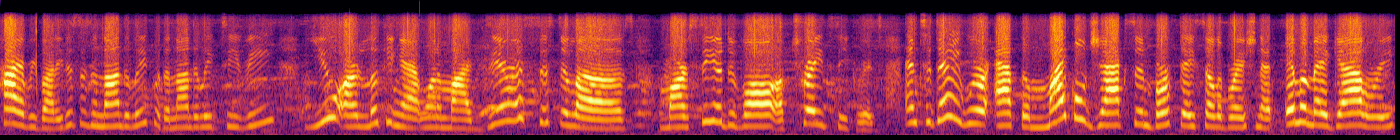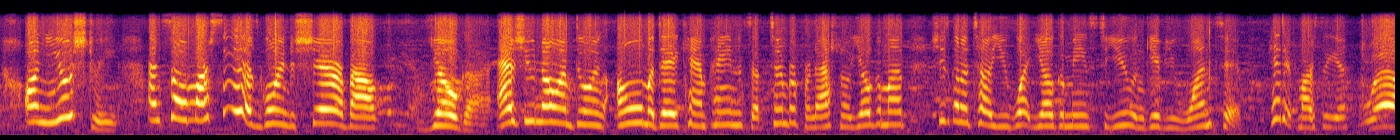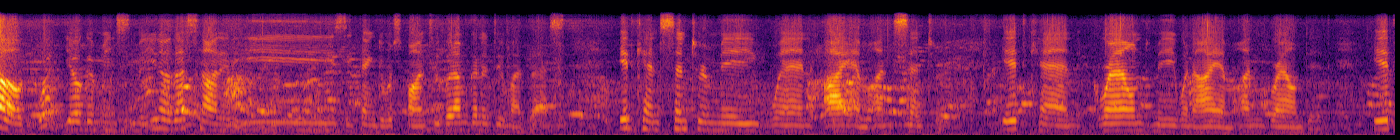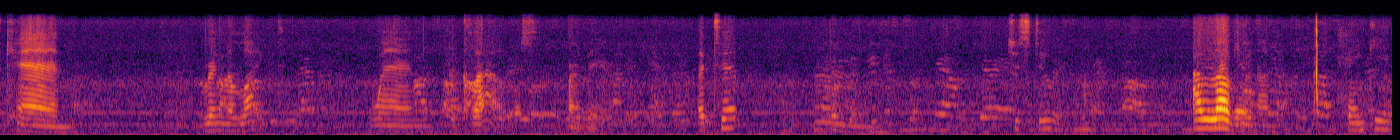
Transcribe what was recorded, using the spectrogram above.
Hi everybody, this is Ananda Leeke with Ananda Leeke TV. You are looking at one of my dearest sister loves, Marcia Duvall of Trade Secrets. And today we're at the Michael Jackson birthday celebration at Emma Mae Gallery on U Street. And so Marcia is going to share about yoga. As you know, I'm doing Om a Day campaign in September for National Yoga Month. She's going to tell you what yoga means to you and give you one tip. Hit it, Marcia. Well, what yoga means to me, you know, that's not an easy thing to respond to, but I'm going to do my best. It can center me when I am uncentered. It can ground me when I am ungrounded. It can bring the light when the clouds are there. A tip? Hmm. Just do it. I love Thank it. you, Thank you.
